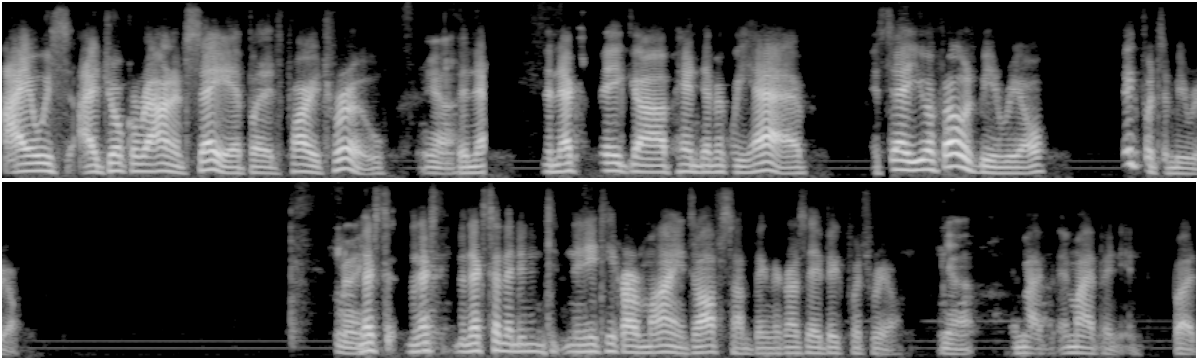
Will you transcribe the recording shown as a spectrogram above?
I always I joke around and say it, but it's probably true. Yeah. The next the next big uh, pandemic we have, instead of UFOs being real, Bigfoot's gonna be real. Right. Next the next the next time they need to, they need to take our minds off something, they're gonna say Bigfoot's real. Yeah. In my in my opinion, but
